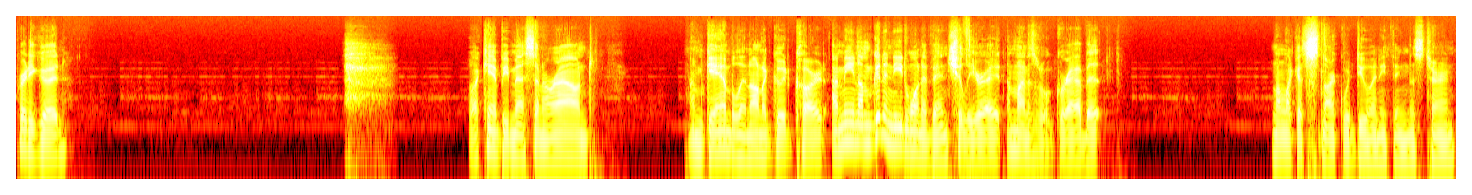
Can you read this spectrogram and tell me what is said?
Pretty good. I can't be messing around. I'm gambling on a good card. I mean, I'm gonna need one eventually, right? I might as well grab it. Not like a snark would do anything this turn.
